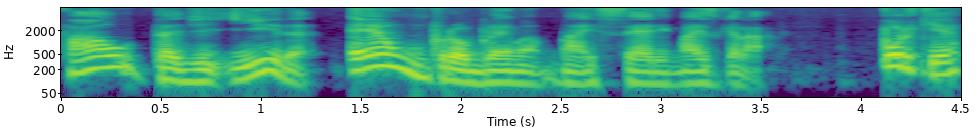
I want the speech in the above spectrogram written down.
falta de ira é um problema mais sério e mais grave. Por quê?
